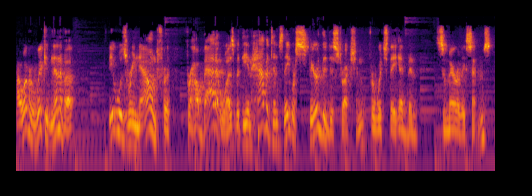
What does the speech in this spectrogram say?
However, wicked Nineveh, it was renowned for for how bad it was, but the inhabitants, they were spared the destruction for which they had been summarily sentenced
